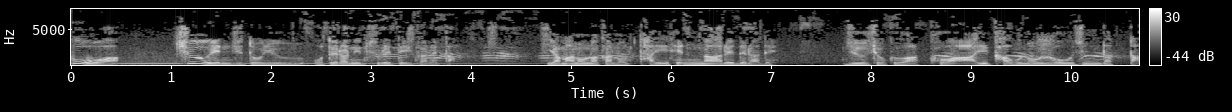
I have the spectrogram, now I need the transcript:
方は中円寺というお寺に連れて行かれた。山の中の大変な荒れ寺で住職は怖い顔の老人だった。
